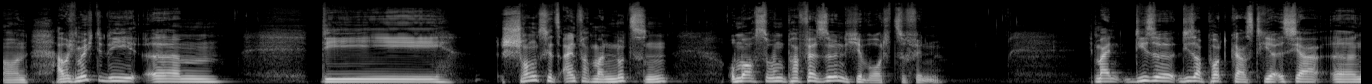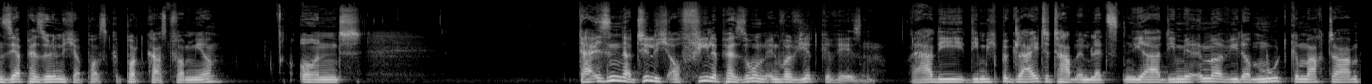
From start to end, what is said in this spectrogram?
Und, aber ich möchte die, ähm, die Chance jetzt einfach mal nutzen, um auch so ein paar versöhnliche Worte zu finden ich meine, diese, dieser Podcast hier ist ja äh, ein sehr persönlicher Post Podcast von mir. Und da sind natürlich auch viele Personen involviert gewesen. Ja, die, die mich begleitet haben im letzten Jahr, die mir immer wieder Mut gemacht haben,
